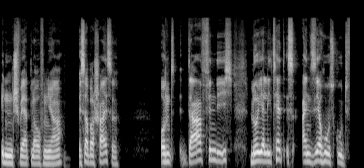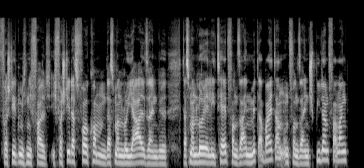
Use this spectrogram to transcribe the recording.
in ein Schwert laufen, ja. Ist aber scheiße. Und da finde ich, Loyalität ist ein sehr hohes Gut. Versteht mich nicht falsch. Ich verstehe das vollkommen, dass man loyal sein will, dass man Loyalität von seinen Mitarbeitern und von seinen Spielern verlangt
